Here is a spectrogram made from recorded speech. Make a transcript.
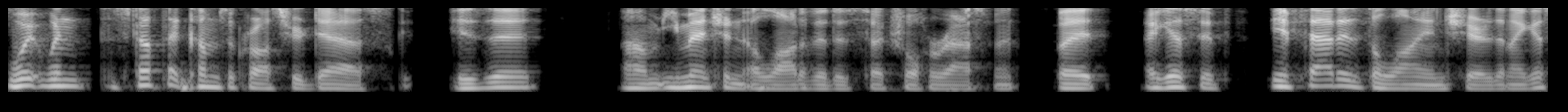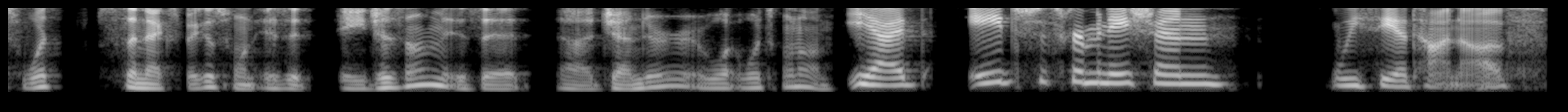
When the stuff that comes across your desk is it um, you mentioned a lot of it is sexual harassment but i guess if if that is the lion's share then i guess what's the next biggest one? Is it ageism? Is it uh, gender? What, what's going on? Yeah age discrimination we see a ton of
